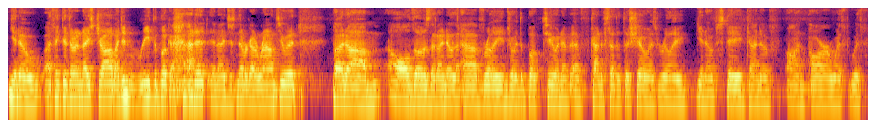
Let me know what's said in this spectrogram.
you know I think they've done a nice job. I didn't read the book. I had it and I just never got around to it. But um, all those that I know that have really enjoyed the book too, and have, have kind of said that the show has really, you know, stayed kind of on par with with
